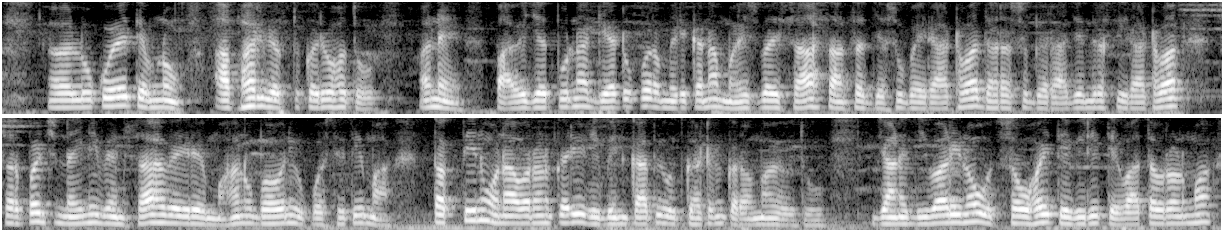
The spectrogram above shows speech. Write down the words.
લોકોએ તેમનો આભાર વ્યક્ત કર્યો હતો. અને પાવી જેતપુરના ગેટ ઉપર અમેરિકાના મહેશભાઈ શાહ, સાંસદ જસુભાઈ રાઠવા, ધારાસભ્ય રાજેન્દ્રસિંહ રાઠવા, સરપંચ નૈનીબેન શાહ વગેરે મહાનુભાવોની ઉપસ્થિતિમાં તકતીનું અનાવરણ કરી રિબિન કાપી ઉદ્ઘાટન કરવામાં આવ્યું હતું. જાણે દિવાળીનો ઉત્સવ હોય તેવી રીતે વાતાવરણમાં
